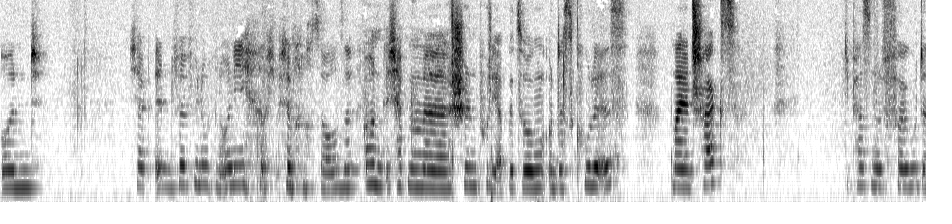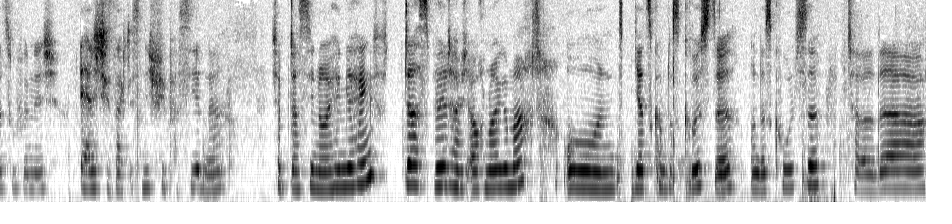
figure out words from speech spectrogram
Und ich habe in fünf Minuten Uni, aber ich bin immer noch zu Hause. Und ich habe einen äh, schönen Pulli abgezogen. Und das Coole ist, meine Chucks, die passen voll gut dazu, finde ich. Ehrlich gesagt ist nicht viel passiert, ne? Ich habe das hier neu hingehängt. Das Bild habe ich auch neu gemacht. Und jetzt kommt das Größte und das Coolste. Tada!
